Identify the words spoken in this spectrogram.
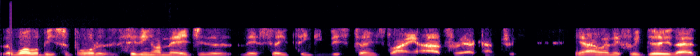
the Wallaby supporters are sitting on the edge of the, their seat thinking this team's playing hard for our country. You know, and if we do that,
